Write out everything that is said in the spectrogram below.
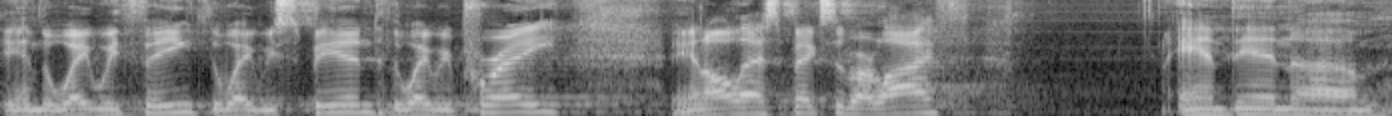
in the way we think, the way we spend, the way we pray, in all aspects of our life. And then um,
